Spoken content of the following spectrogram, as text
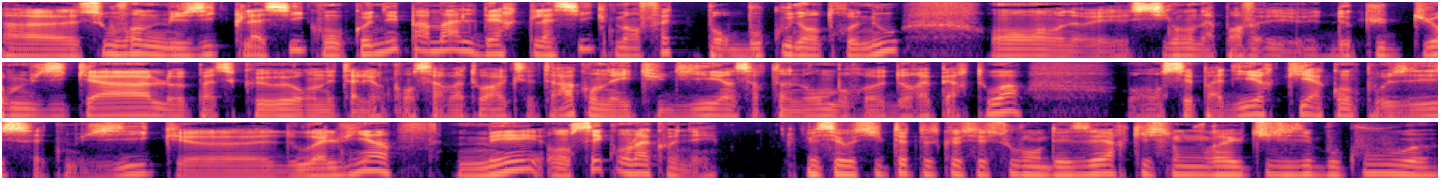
euh, souvent de musique classique. On connaît pas mal d'air classique, mais en fait pour beaucoup d'entre nous, si on n'a pas de culture musicale parce que on est allé en conservatoire etc., qu'on a étudié un certain nombre de répertoires, bon, on ne sait pas dire qui a composé cette musique, euh, d'où elle vient, mais on sait qu'on la connaît. Mais c'est aussi peut-être parce que c'est souvent des airs qui sont réutilisés beaucoup euh,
